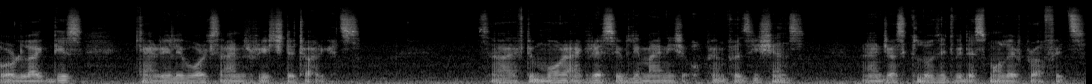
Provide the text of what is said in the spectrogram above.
or like this can really works and reach the targets. So I have to more aggressively manage open positions and just close it with the smaller profits.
